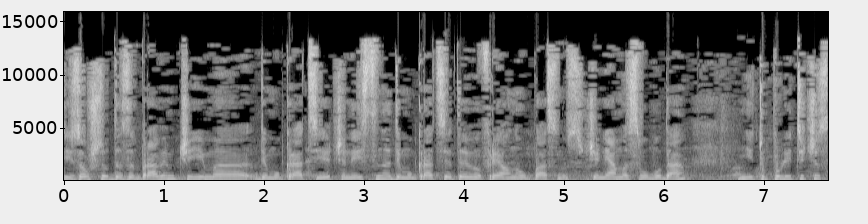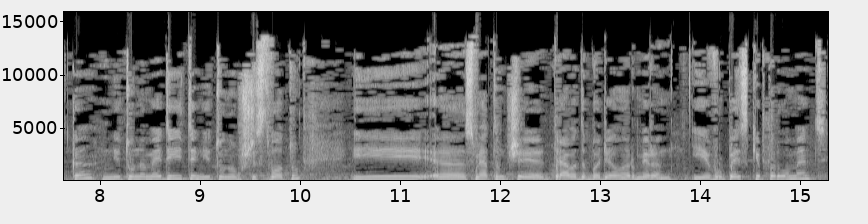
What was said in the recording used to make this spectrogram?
изобщо да забравим, че има демокрация, че наистина демокрацията е в реална опасност, че няма свобода, нито политическа, нито на медиите, нито на обществото. И е, смятам, че трябва да бъде алармиран и Европейския парламент,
